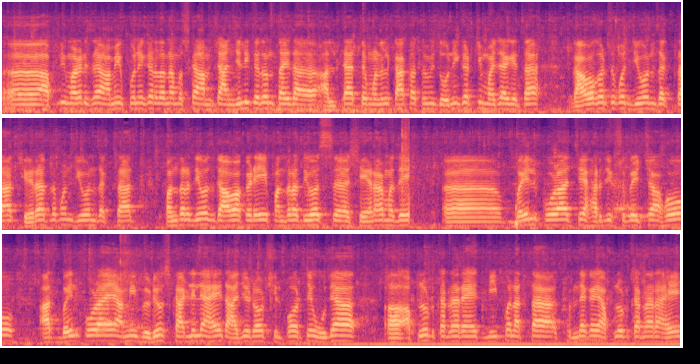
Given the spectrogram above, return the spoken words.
आपली मराठी साहेब आम्ही पुणेकर दादा नमस्कार. आमच्या अंजली कदम ताई दा- आलत्या ते म्हणाले काका तुम्ही दोन्हीकडची मजा घेता. गावाकडचं पण जीवन जगतात शहरातलं पण जीवन जगतात. पंधरा दिवस गावाकडे पंधरा दिवस शहरामध्ये. बैलपोळाचे हार्दिक शुभेच्छा. हो आज बैलपोळा आहे आम्ही व्हिडिओज काढलेले आहेत. आजे डॉट शिल्पावर ते उद्या अपलोड करणार आहेत. मी पण आत्ता संध्याकाळी अपलोड करणार आहे.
